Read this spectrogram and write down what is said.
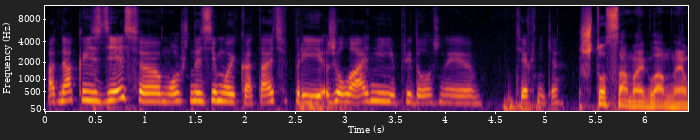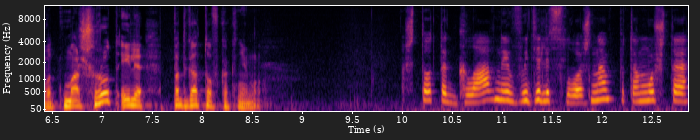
однако и здесь э, можно зимой катать при желании и при должной технике. Что самое главное, вот маршрут или подготовка к нему? Что-то главное выделить сложно, потому что,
